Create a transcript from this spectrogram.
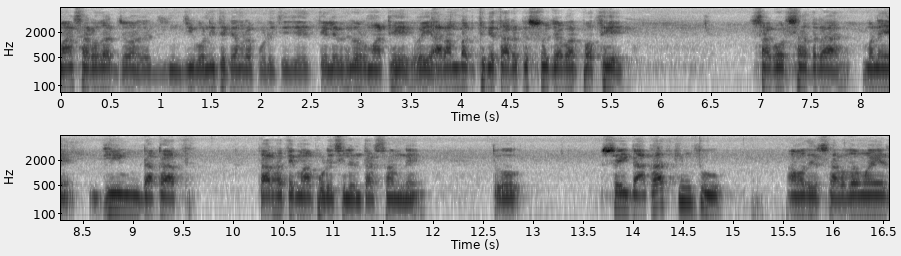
মা সারদার জীবনী থেকে আমরা পড়েছি যে তেলেভেলোর মাঠে ওই আরামবাগ থেকে তারকেশ্বর যাওয়ার পথে সাগর সাদরা মানে ভীম ডাকাত তার হাতে মা পড়েছিলেন তার সামনে। তো সেই ডাকাত কিন্তু আমাদের সারদা মায়ের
